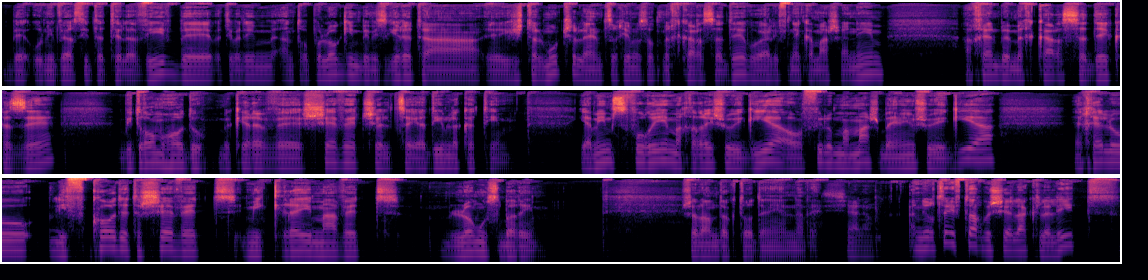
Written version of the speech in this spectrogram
באוניברסיטת תל אביב. אתם יודעים, אנתרופולוגים במסגרת ההשתלמות שלהם צריכים לעשות מחקר שדה, והוא היה לפני כמה שנים, אכן במחקר שדה כזה, בדרום הודו, בקרב אה, שבט של ציידים לקטים. ימים ספורים אחרי שהוא הגיע, או אפילו ממש בימים שהוא הגיע, החלו לפקוד את השבט מקרי מוות לא מוסברים. שלום, דוקטור דניאל נווה. שלום. אני רוצה לפתוח בשאלה כללית.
